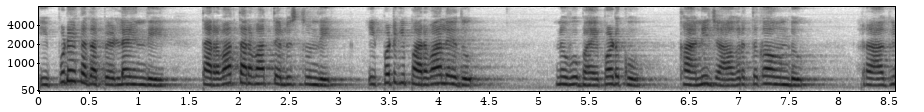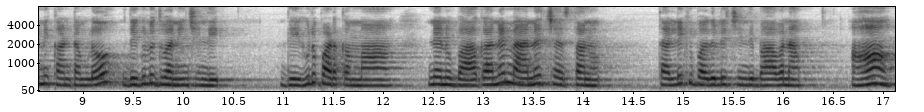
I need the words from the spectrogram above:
ఇప్పుడే కదా పెళ్ళయింది. తర్వాత తర్వాత తెలుస్తుంది. ఇప్పటికి పర్వాలేదు. నువ్వు భయపడకు. కానీ జాగ్రత్తగా ఉండు. రాగిణి కంఠంలో దిగులు ధ్వనించింది. దిగులు పడకమ్మా. నేను బాగానే మేనేజ్ చేస్తాను. తల్లికి బదులిచ్చింది భావన. ఆ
